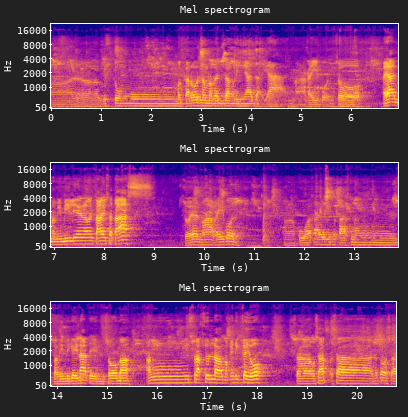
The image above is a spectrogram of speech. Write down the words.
ah, gustong magkaroon ng magandang linyada. Yan, mga kaibon. So, ayan, mamimili na naman tayo sa taas. So, ayan, mga kaibon. Ah, kuha tayo sa taas ng pamimigay natin. So, ma ang instruction lang, makinig kayo sa usap sa ano to sa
